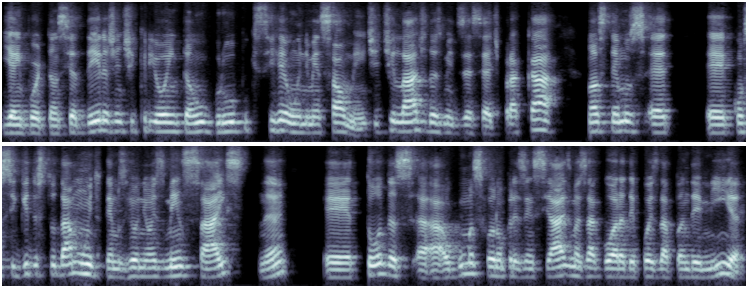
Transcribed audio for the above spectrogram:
e a importância dele, a gente criou, então, o grupo que se reúne mensalmente. De lá de 2017 para cá, nós temos é, é, conseguido estudar muito, temos reuniões mensais, né? É, todas, algumas foram presenciais, mas agora, depois da pandemia,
